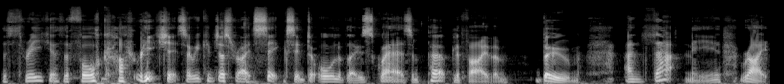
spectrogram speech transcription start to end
The 3, the 4 can't reach it, so we can just write 6 into all of those squares and purplify them. Boom. And that means, right,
